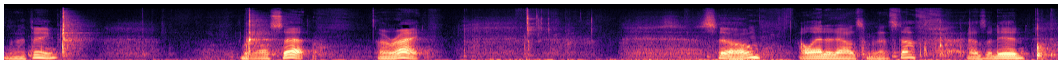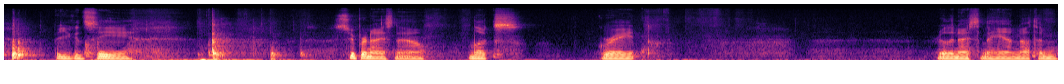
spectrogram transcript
And I think we're all set. All right. So I'll edit out some of that stuff as I did, but you can see super nice now. Looks great. Really nice in the hand, nothing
